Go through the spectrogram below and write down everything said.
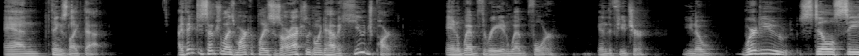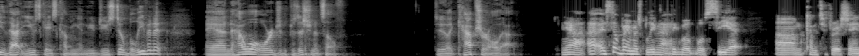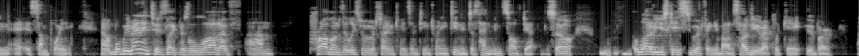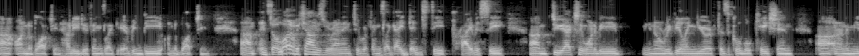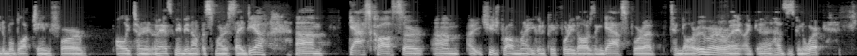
and things like that. I think decentralized marketplaces are actually going to have a huge part in Web3 and Web4 in the future. You know, where do you still see that use case coming in? Do you still believe in it? And how will Origin position itself to like capture all that? Yeah, I, I, still very much believe in that. I think we'll we'll see it um, come to fruition at, at some point. Now, what we ran into is like there's a lot of um, problems, at least when we were starting 2017, 2018, it just hadn't been solved yet. So a lot of use cases we were thinking about is how do you replicate Uber uh, on the blockchain? How do you do things like Airbnb on the blockchain? Um, and so a lot of the challenges we ran into were things like identity, privacy. Um, do you actually want to be you know, revealing your physical location uh, on an immutable blockchain for all eternity. I mean, that's maybe not the smartest idea. Um, gas costs are um, a huge problem, right? You're going to pay forty dollars in gas for a ten dollar Uber, right? Like, uh, how's this going to work?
